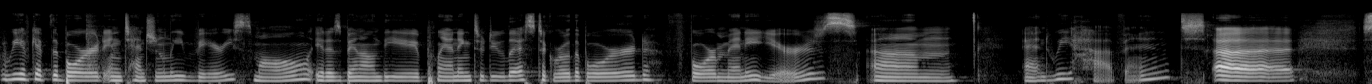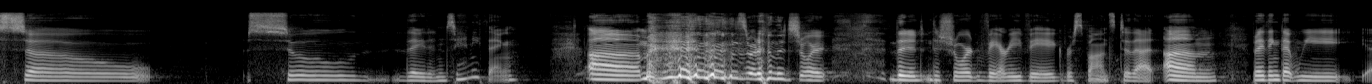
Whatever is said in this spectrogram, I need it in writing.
we have kept the board intentionally very small. It has been on the planning to-do list to grow the board for many years, um, and we haven't. Uh, so, so they didn't say anything. Um, sort of in the short, the, the short, very vague response to that. Um, but I think that we, uh,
